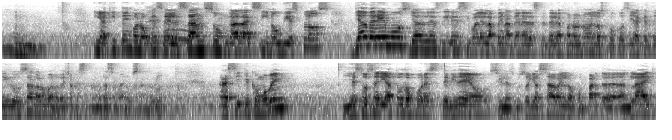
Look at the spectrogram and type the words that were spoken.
Mm. Y aquí tengo lo que es el Samsung Galaxy Note 10 Plus. Ya veremos, ya les diré si vale la pena tener este teléfono o no en los pocos días que he tenido usándolo. Bueno, de hecho casi como una semana usándolo. Así que como ven, y esto sería todo por este video. Si les gustó ya saben, lo comparten, le dan like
